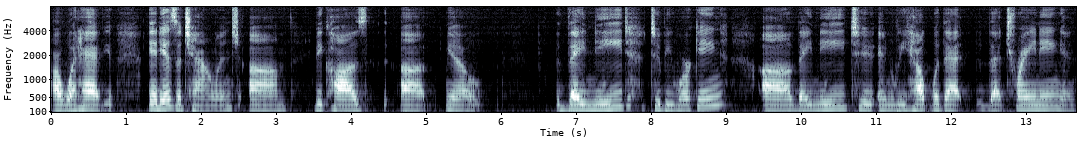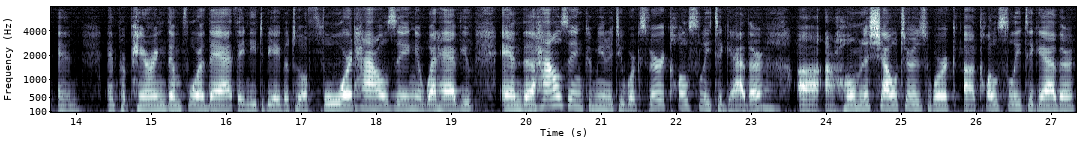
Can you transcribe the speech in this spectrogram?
or what have you. It is a challenge um, because, uh, you know, they need to be working. Uh, they need to, and we help with that that training and and and preparing them for that. They need to be able to afford housing and what have you. And the housing community works very closely together. Uh, our homeless shelters work uh, closely together.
